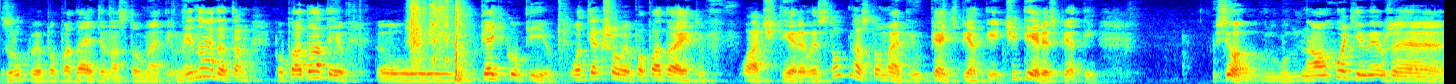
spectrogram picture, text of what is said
з рук ви попадаєте на 100 метрів. Не треба там попадати е, 5 копійок. От якщо ви попадаєте в А4 листок на 100 метрів, 5 з 5, 4 з 5, все, на охоті ви вже,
